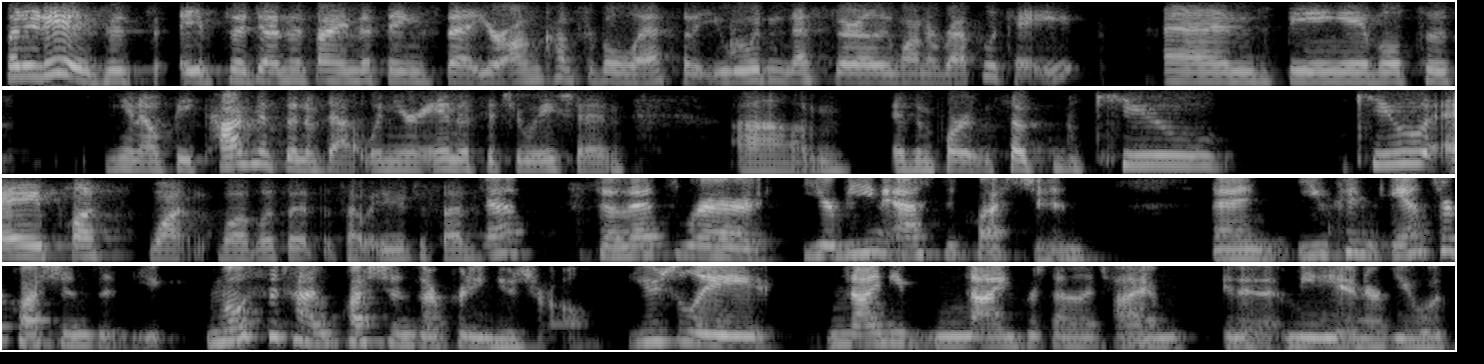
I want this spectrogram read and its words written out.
but it is. It's it's identifying the things that you're uncomfortable with that you wouldn't necessarily want to replicate, and being able to, you know, be cognizant of that when you're in a situation um, is important. So Q Q A plus one. What was it? Is that what you just said? Yep. So that's where you're being asked a question and you can answer questions most of the time questions are pretty neutral usually 99% of the time in a media interview with,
